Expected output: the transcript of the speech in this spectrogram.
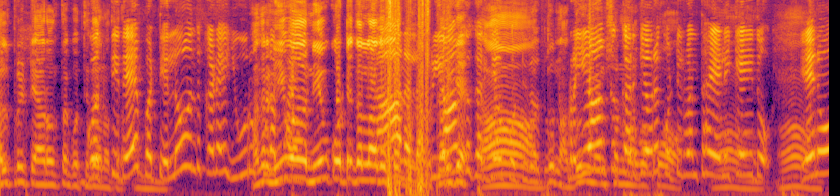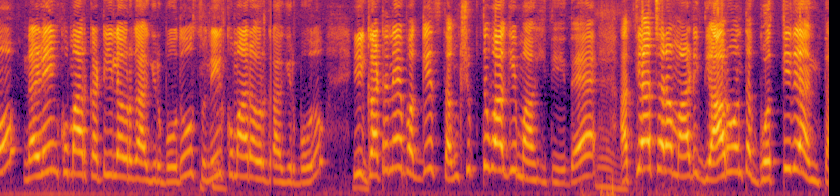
ಕಲ್ಪ್ರಿಟ್ ಯಾರು ಅಂತ ಗೊತ್ತಿದೆ ಗೊತ್ತಿದೆ ಬಟ್ ಎಲ್ಲೋ ಒಂದು ಕಡೆ ಇವರು ಅಂದ್ರೆ ನೀವು ನೀವು ಕೊಟ್ಟಿದ್ದಲ್ಲ ನಾನಲ್ಲ ಪ್ರಿಯಾಂಕ ಖರ್ಗೆ ಕೊಟ್ಟಿರೋದು. ಪ್ರಿಯಾಂಕ ಖರ್ಗೆ ಅವರೇ ಕೊಟ್ಟಿರುವಂತಹ ಹೇಳಿಕೆ ಇದು. ಏನು ನಳಿನ್ ಕುಮಾರ್ ಕಟೀಲ್ ಅವ್ರಿಗಾಗಿರ್ಬೋದು ಸುನೀಲ್ ಕುಮಾರ್ ಅವ್ರಿಗಾಗಿರ್ಬೋದು ಈ ಘಟನೆ ಬಗ್ಗೆ ಸಂಕ್ಷಿಪ್ತವಾಗಿ ಮಾಹಿತಿ ಇದೆ. ಅತ್ಯಾಚಾರ ಮಾಡಿದ್ ಯಾರು ಅಂತ ಗೊತ್ತಿದೆ ಅಂತ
